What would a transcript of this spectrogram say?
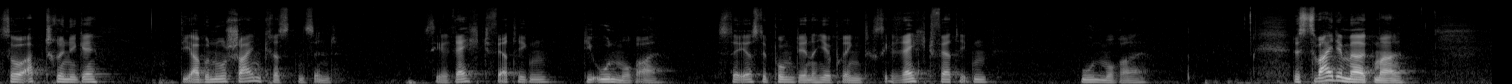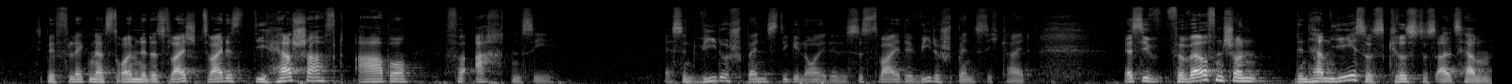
so Abtrünnige, die aber nur Scheinchristen sind. Sie rechtfertigen die Unmoral. Das ist der erste Punkt, den er hier bringt. Sie rechtfertigen Unmoral. Das zweite Merkmal, sie beflecken als Träumende das Fleisch. Zweites, die Herrschaft aber verachten sie. Es sind widerspenstige Leute. Das ist das zweite, Widerspenstigkeit. Ja, sie verwerfen schon den Herrn Jesus Christus als Herrn,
